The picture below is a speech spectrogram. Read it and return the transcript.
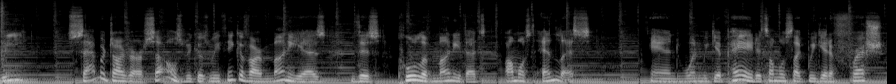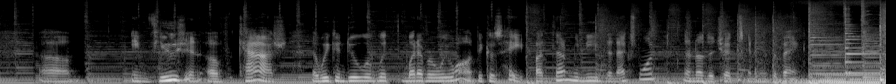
we sabotage ourselves because we think of our money as this pool of money that's almost endless. And when we get paid, it's almost like we get a fresh um, infusion of cash that we can do with whatever we want. Because, hey, by the time we need the next one, another check's going to hit the bank.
